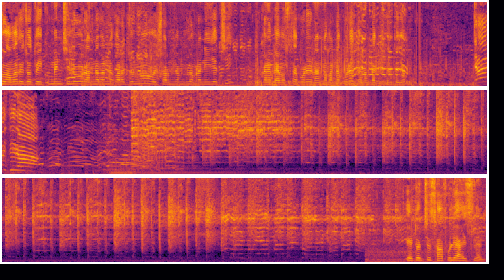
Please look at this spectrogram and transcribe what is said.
তো আমাদের যত ইকুইপমেন্ট ছিল রান্না বান্না করার জন্য, ওই সরঞ্জামগুলো আমরা নিয়ে যাচ্ছি। ওখানে ব্যবস্থা করে রান্না বান্না করে আমরা খেলতে যাব। জয় শ্রীরাম! এটা হচ্ছে সাফুলি আইসল্যান্ড।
